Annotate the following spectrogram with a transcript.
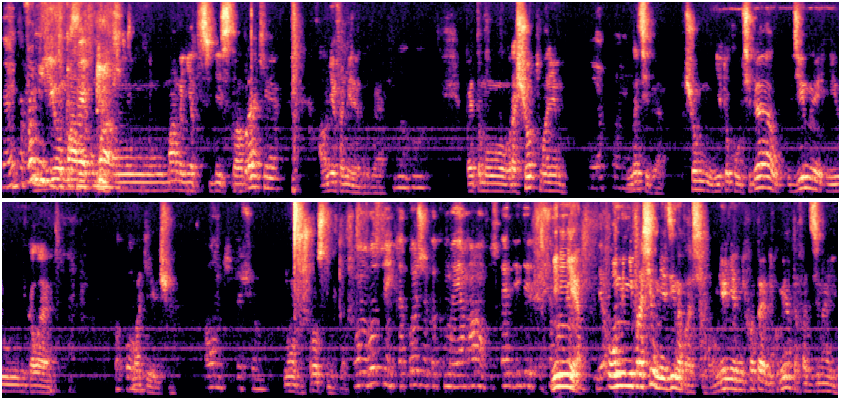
Да, Это это фамилию Её мама- у мамы нет свидетельства о браке, а у нее фамилия другая. Мгм. Поэтому расчет, Марин, на тебя. Причем не только у тебя, у Дины и у Николая? Маркевича. А он тут чем? Ну, он же родственник ваш. Он родственник такой же, как и моя мама, пускай двигается. Не-не-не, он не просил, мне Дина просила. У нее не, не хватает документов от Зинаиды.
